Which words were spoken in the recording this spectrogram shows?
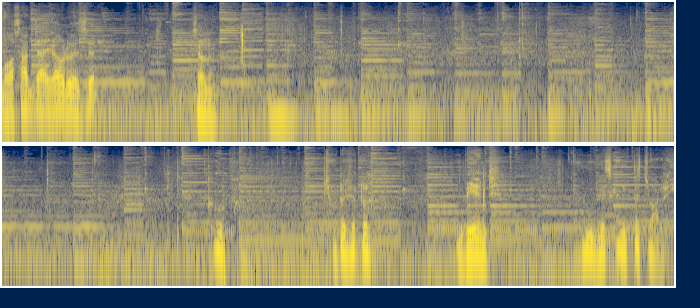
বসার জায়গাও রয়েছে। চলুন। খুব ছোট ছোট বেন্ড। আমি বেশ খানিকটা চড়াই।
